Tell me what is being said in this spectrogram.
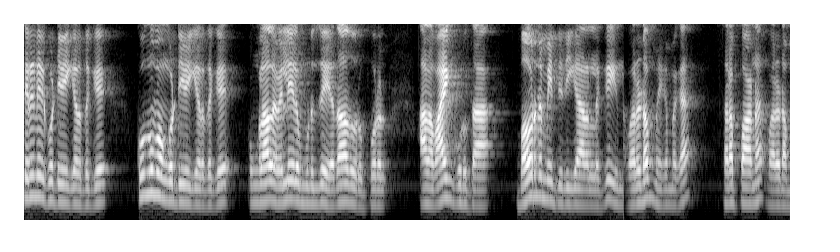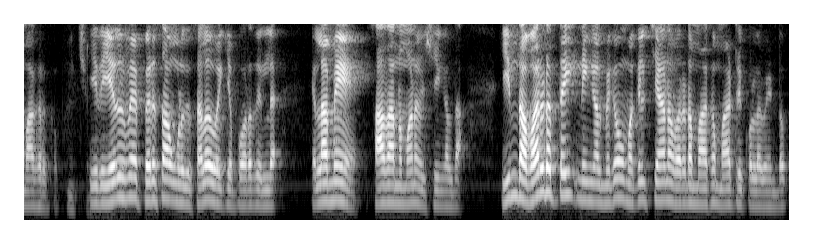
திருநீர் கொட்டி வைக்கிறதுக்கு குங்குமம் கொட்டி வைக்கிறதுக்கு உங்களால் வெளியில் முடிஞ்ச ஏதாவது ஒரு பொருள் அதை வாங்கி கொடுத்தா பௌர்ணமி திதிகாரர்களுக்கு இந்த வருடம் மிக மிக சிறப்பான வருடமாக இருக்கும். இது எதுவுமே பெருசாக உங்களுக்கு செலவு வைக்க போகிறது இல்லை. எல்லாமே சாதாரணமான விஷயங்கள் தான். இந்த வருடத்தை நீங்கள் மிகவும் மகிழ்ச்சியான வருடமாக மாற்றிக்கொள்ள வேண்டும்.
